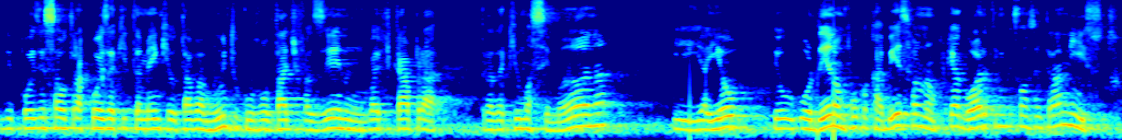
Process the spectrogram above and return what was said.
Depois essa outra coisa aqui também que eu estava muito com vontade de fazer, não vai ficar para daqui uma semana. E aí eu, eu ordeno um pouco a cabeça e falo, não, porque agora eu tenho que me concentrar nisto.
